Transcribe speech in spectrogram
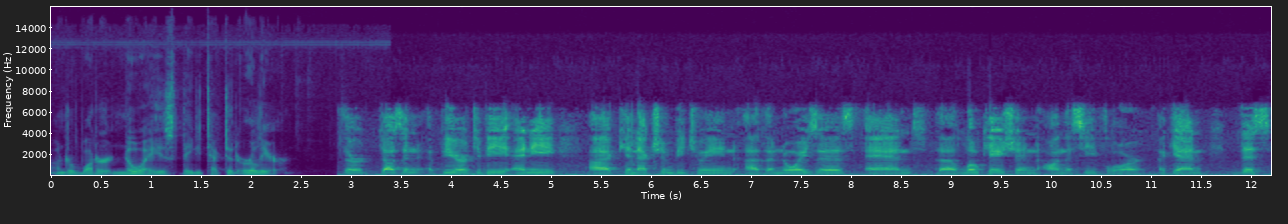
underwater noise they detected earlier. There doesn't appear to be any uh, connection between uh, the noises and the location on the seafloor. Again, this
